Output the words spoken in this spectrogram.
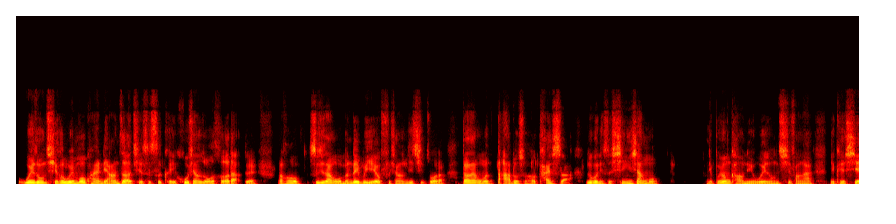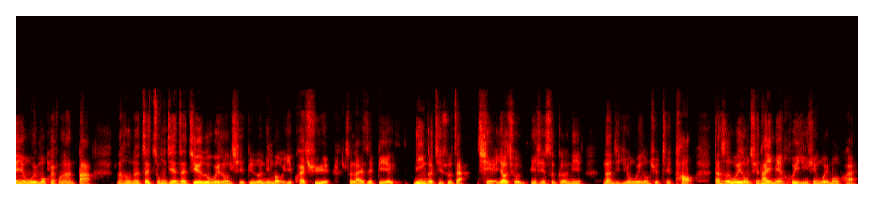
微容器和微模块两者其实是可以互相融合的，对。然后实际上我们内部也有互相一起做的。当然，我们大多时候开始啊，如果你是新项目，你不用考虑微容器方案，你可以先用微模块方案大，然后呢，在中间再接入微容器。比如你某一块区域是来自别另一个技术栈，且要求运行时隔离，那你用微容器去套。但是微容器那里面会运行微模块，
